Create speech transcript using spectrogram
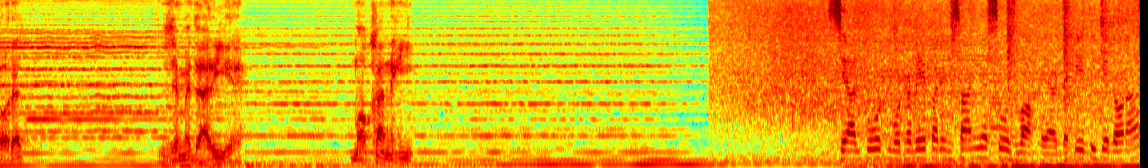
औरत ज़िम्मेदारी है मौका नहीं। सियालकोट मोटरवे पर इंसानियत सोच वाक़ डकैती के दौरान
